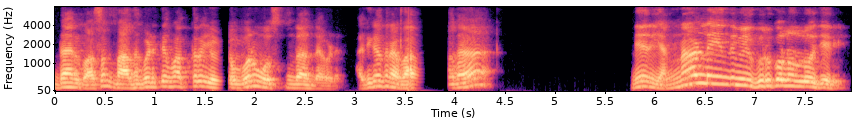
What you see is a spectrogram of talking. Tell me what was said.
దానికోసం బాధపడితే మాత్రం యవ్వనం వస్తుందా అంది ఆవిడ. అది కదా నా బాధ. నేను ఎన్నాళ్ళు అయింది మీ గురుకులంలో చేరి?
